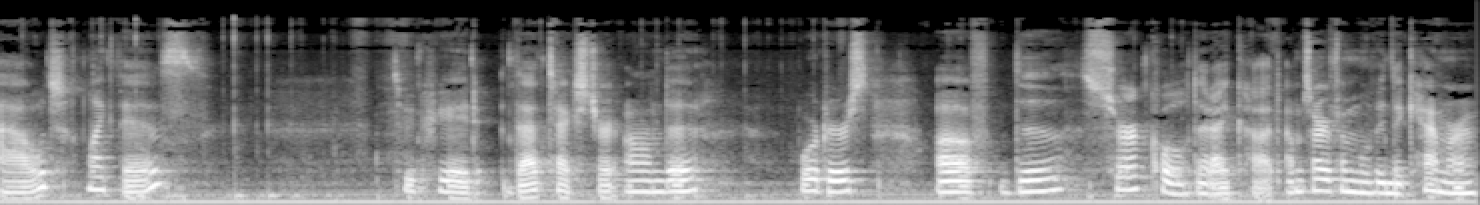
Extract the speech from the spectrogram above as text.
out like this to create that texture on the borders of the circle that I cut. I'm sorry if I'm moving the camera,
